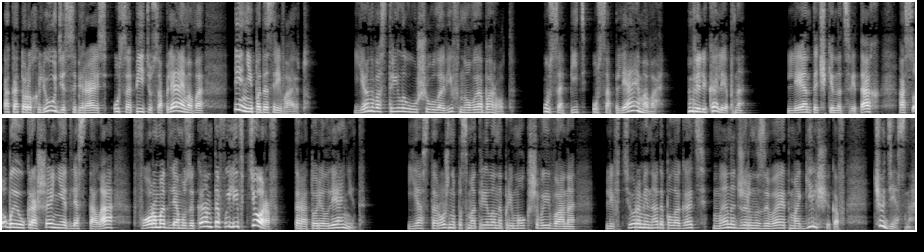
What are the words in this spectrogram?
о которых люди, собираясь усопить усопляемого, и не подозревают. Я навострила уши, уловив новый оборот. Усопить усопляемого? Великолепно! Ленточки на цветах, особые украшения для стола, форма для музыкантов и лифтеров, тараторил Леонид. Я осторожно посмотрела на примолкшего Ивана – Лифтерами, надо полагать, менеджер называет могильщиков. Чудесно.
